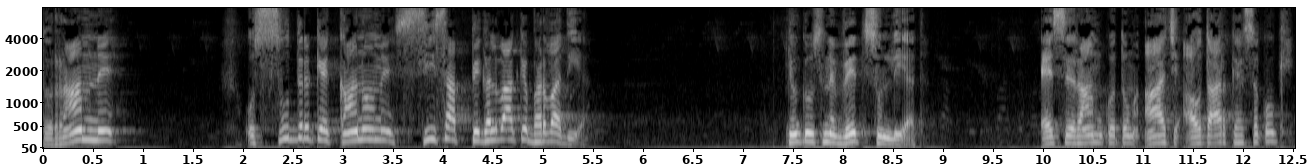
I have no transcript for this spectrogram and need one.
तो राम ने उस शूद्र के कानों में सीसा पिघलवा के भरवा दिया। क्योंकि उसने वेद सुन लिया था। ऐसे राम को तुम आज अवतार कह सकोगे?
